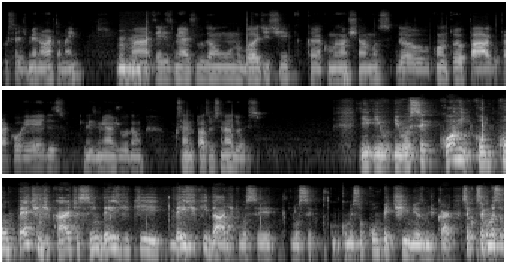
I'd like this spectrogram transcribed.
por ser de menor também, Uhum. Mas eles me ajudam no budget, é como nós chamamos, do quanto eu pago para correr, eles, eles me ajudam sendo patrocinadores. E, e, e, você corre, com, compete de kart assim desde que desde que idade que você você começou a competir mesmo de kart? Você, você começou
